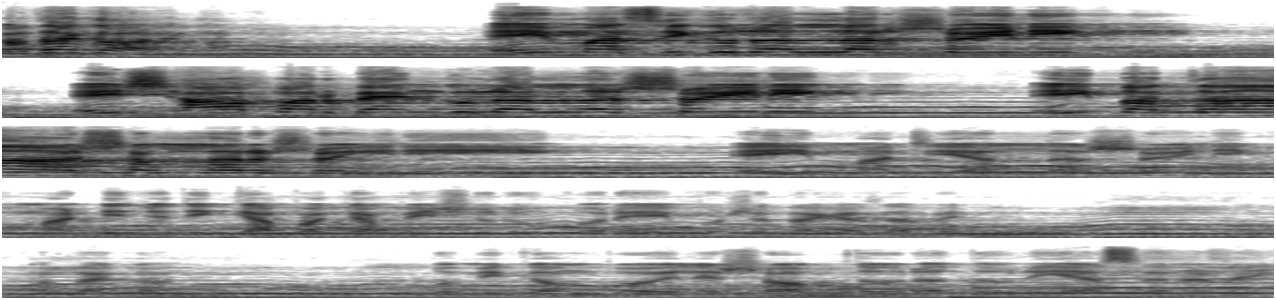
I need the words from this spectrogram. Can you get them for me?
কথা কর এই মাছিগুলো আল্লাহর সৈনিক, এই সাপ আর ব্যাঙগুলো আল্লাহর সৈনিক, এই বাতাস আল্লাহর সৈনিক, এই মাটি আল্লাহর সৈনিক। মাটি যদি কাঁপা কাঁপাকাঁপি শুরু করে বসে থাকা যাবে? কথা ভূমিকম্প হইলে সব দৌড়াদৌড়ি আছে না নাই?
